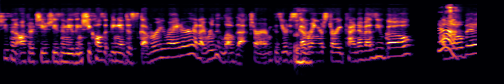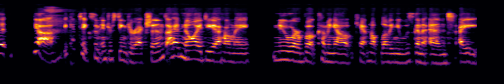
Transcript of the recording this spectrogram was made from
she's an author too. She's amazing. She calls it being a discovery writer, and I really love that term because you're discovering your story kind of as you go a little bit. Yeah, it can take some interesting directions. I had no idea how my newer book coming out, "Can't Help Loving You," was going to end. I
